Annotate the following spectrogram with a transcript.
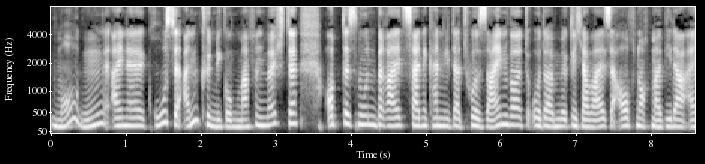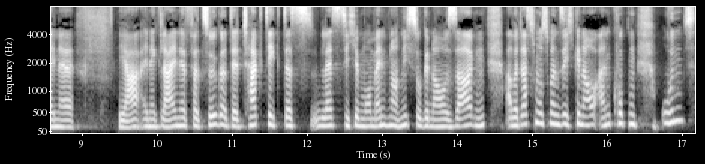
morgen eine große Ankündigung machen möchte. Ob das nun bereits seine Kandidatur sein wird oder möglicherweise auch noch mal wieder eine ja, eine kleine verzögerte Taktik, das lässt sich im Moment noch nicht so genau sagen. Aber das muss man sich genau angucken. Und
